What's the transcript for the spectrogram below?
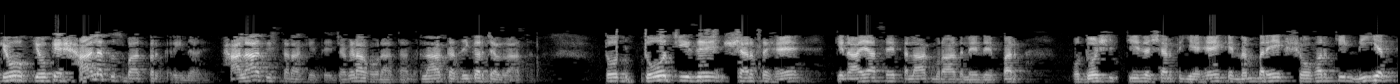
کیوں؟ کیونکہ حالت اس بات پر کرینا ہے۔ حالات اس طرح کے تھے، جھگڑا ہو رہا تھا، طلاق کا ذکر چل رہا تھا۔ تو دو چیزیں شرط ہے کنایا سے طلاق مراد لینے پر۔ وہ دو چیز شرط یہ ہے کہ نمبر ایک، شوہر کی نیت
